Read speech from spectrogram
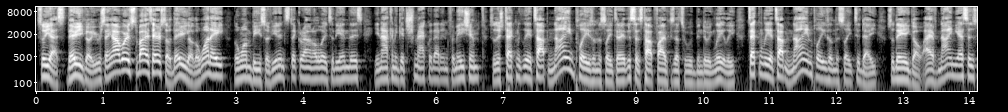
So, yes, there you go. You were saying, ah, where's Tobias Harris? So, there you go. The 1A, the 1B. So, if you didn't stick around all the way to the end of this, you're not going to get smacked with that information. So, there's technically a top nine plays on the slate today. This says top five because that's what we've been doing lately. Technically, a top nine plays on the slate today. So, there you go. I have nine yeses.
